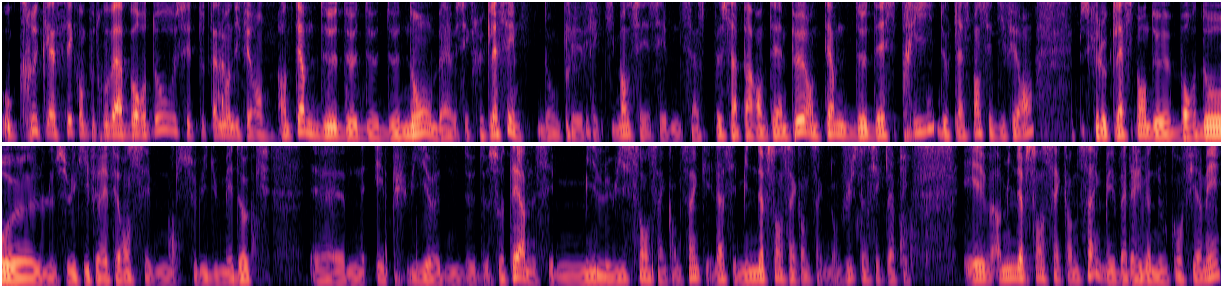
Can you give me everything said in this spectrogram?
au cru classé qu'on peut trouver à Bordeaux ou c'est totalement différent? En termes de, de, de, de nom, ben, c'est cru classé. Donc effectivement, c'est ça peut s'apparenter un peu. En termes d'esprit, de, classement, c'est différent. Puisque le classement de Bordeaux, euh, celui qui fait référence, c'est celui du Médoc. Euh, et puis euh, de, de Sauternes, c'est 1855, et là c'est 1955, donc juste un siècle après. Et en 1955, mais Valérie va nous le confirmer,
